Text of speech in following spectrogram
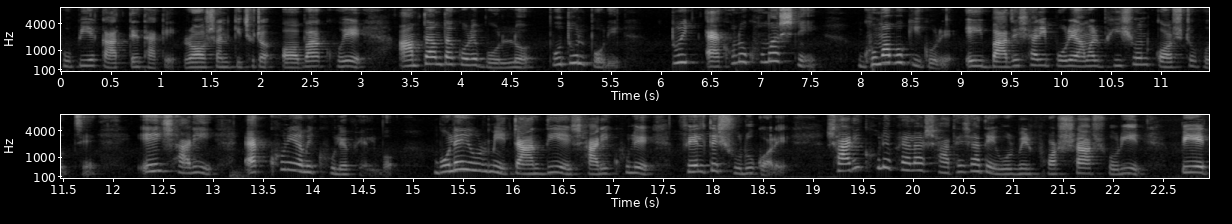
ফুপিয়ে কাঁদতে থাকে। রওশান কিছুটা অবাক হয়ে আমতা আমতা করে বলল, পুতুল পরি, তুই এখনও ঘুমাসনি? ঘুমাবো কি করে? এই বাজে শাড়ি পরে আমার ভীষণ কষ্ট হচ্ছে। এই শাড়ি এক্ষুনি আমি খুলে ফেলব। বলেই উর্মি টান দিয়ে শাড়ি খুলে ফেলতে শুরু করে। শাড়ি খুলে ফেলার সাথে সাথে উর্মির ফর্সা শরীর, পেট,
